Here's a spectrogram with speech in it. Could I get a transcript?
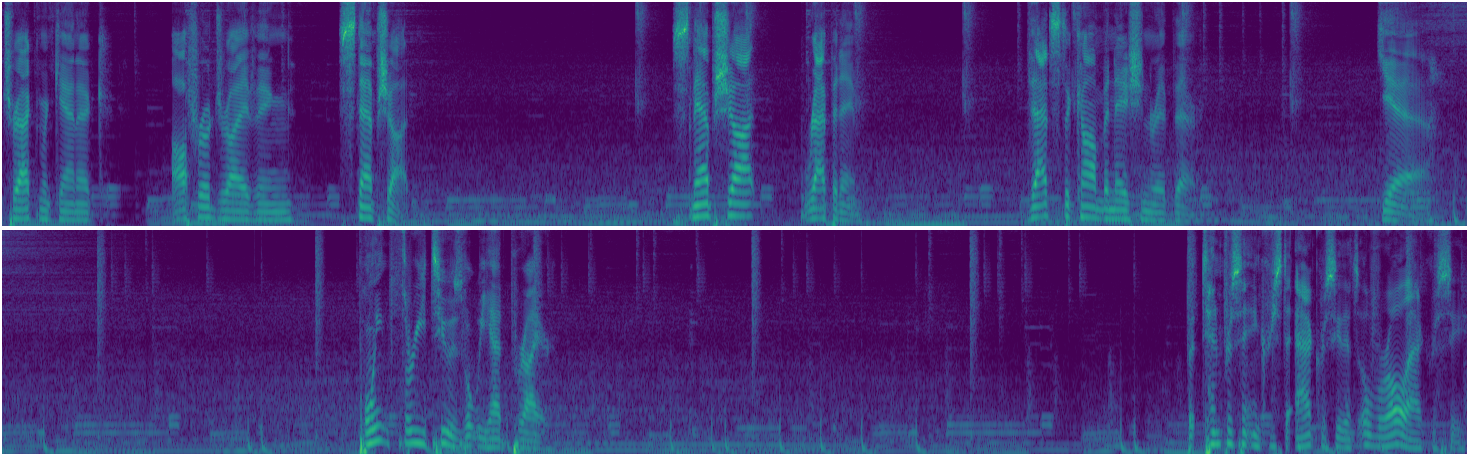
Track mechanic. Off-road driving. Snapshot. Snapshot. Rapid aim. That's the combination right there. Yeah. 0.32 is what we had prior. But 10% increase to accuracy, that's overall accuracy.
